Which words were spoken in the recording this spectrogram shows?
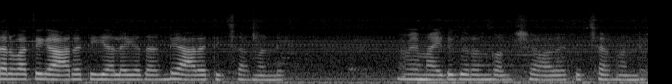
తర్వాత ఇక ఆరతి ఇవ్వాలి కదండి ఆరతి ఇచ్చామండి. మేము ఐదుగురం కలిసి ఆరతి ఇచ్చామండి.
